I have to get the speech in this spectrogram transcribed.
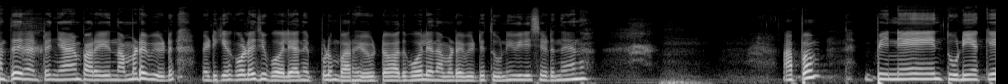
അതിനട്ട് ഞാൻ പറയും നമ്മുടെ വീട് മെഡിക്കൽ കോളേജ് പോലെയാന്ന് എപ്പോഴും പറയൂ കേട്ടോ അതുപോലെ നമ്മുടെ വീട്ടിൽ തുണി വിരിച്ചിടുന്നതെന്ന് അപ്പം പിന്നെ തുണിയൊക്കെ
